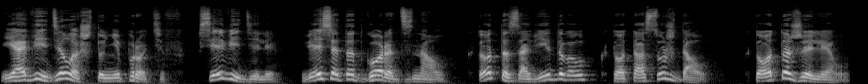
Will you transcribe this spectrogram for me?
Я видела, что не против. Все видели. Весь этот город знал. Кто-то завидовал, кто-то осуждал, кто-то жалел.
